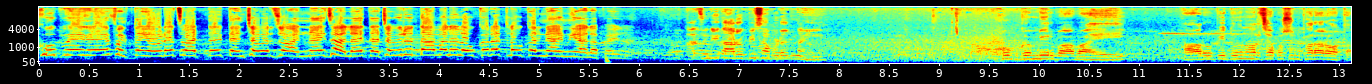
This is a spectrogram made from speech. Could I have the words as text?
खूप वेगळे आहे. फक्त एवढंच वाटतं त्यांच्यावर जो अन्याय झाला आहे त्याच्याविरुद्ध आम्हाला लवकरात लवकर न्याय मिळाला पाहिजे. अजून एक आरोपी सापडत नाही. खूप गंभीर बाब आहे ही. हा आरोपी दोन वर्षापासून फरार होता.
